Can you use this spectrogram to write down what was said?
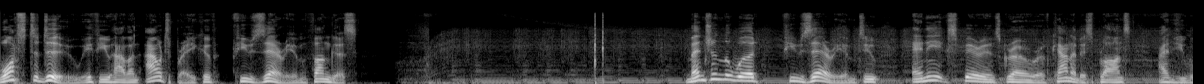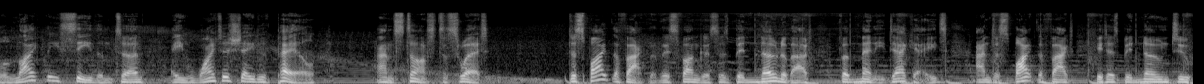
What to do if you have an outbreak of Fusarium fungus? Mention the word Fusarium to any experienced grower of cannabis plants and you will likely see them turn a whiter shade of pale and start to sweat. Despite the fact that this fungus has been known about for many decades, and despite the fact it has been known to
